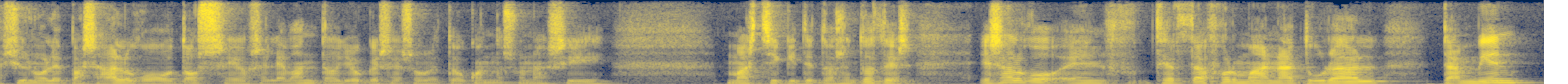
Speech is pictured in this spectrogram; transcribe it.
si uno le pasa algo, o tose o se levanta o yo qué sé, sobre todo cuando son así más chiquititos. Entonces, es algo en cierta forma natural. También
